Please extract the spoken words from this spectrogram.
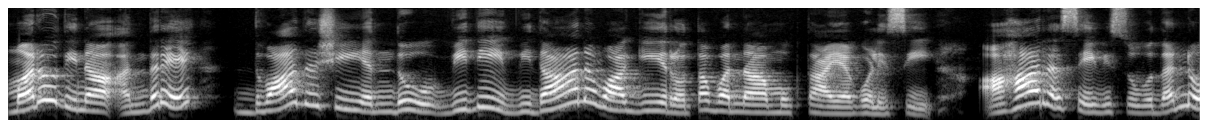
ಮರುದಿನ ಅಂದರೆ ದ್ವಾದಶಿ ಎಂದು ವಿಧಿ ವಿಧಾನವಾಗಿ ವ್ರತವನ್ನು ಮುಕ್ತಾಯಗೊಳಿಸಿ ಆಹಾರ ಸೇವಿಸುವುದನ್ನು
